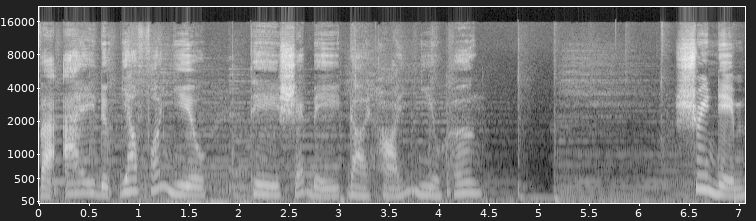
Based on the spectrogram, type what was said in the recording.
và ai được giao phó nhiều thì sẽ bị đòi hỏi nhiều hơn. Suy niệm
